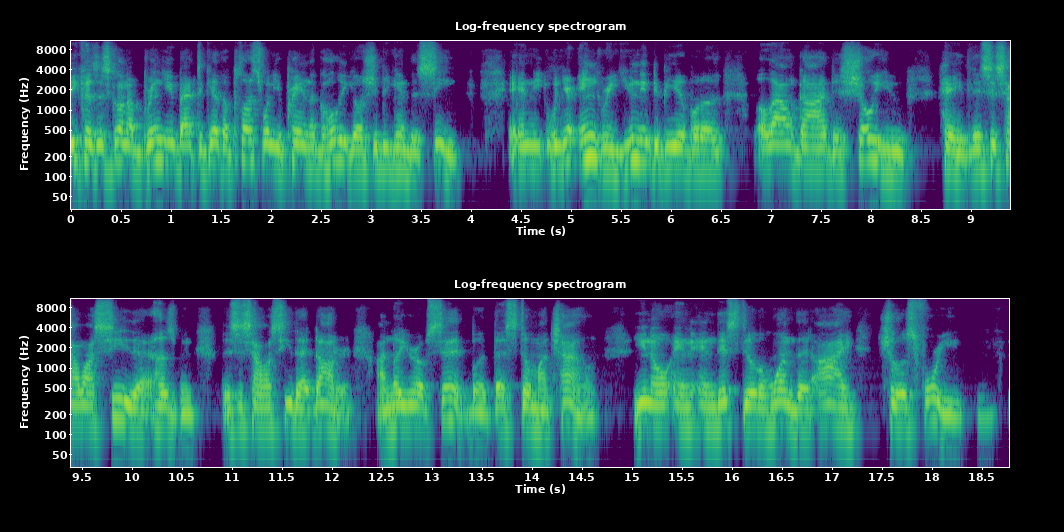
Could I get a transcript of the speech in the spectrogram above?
because it's going to bring you back together. Plus, when you pray in the Holy Ghost, you begin to see. And when you're angry, you need to be able to allow God to show you, hey, this is how I see that husband. This is how I see that daughter. I know you're upset, but that's still my child, you know, and, and this still the one that I chose for you.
